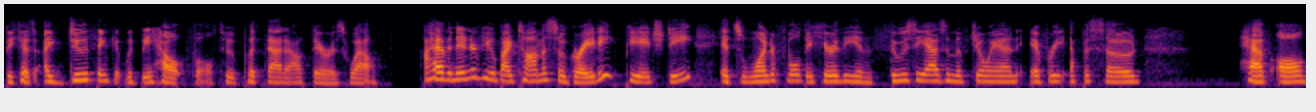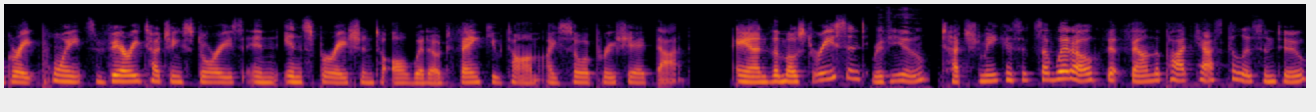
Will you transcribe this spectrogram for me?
because I do think it would be helpful to put that out there as well. I have an interview by Thomas O'Grady, PhD. It's wonderful to hear the enthusiasm of Joanne every episode. Have all great points, very touching stories, and inspiration to all widowed. Thank you, Tom. I so appreciate that. And the most recent review touched me because it's a widow that found the podcast to listen to.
